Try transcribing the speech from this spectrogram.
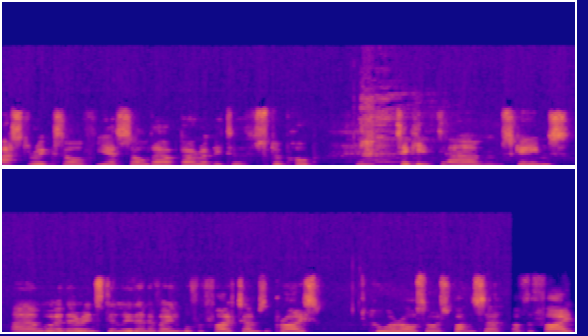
asterisk of yes, sold out directly to StubHub ticket um, schemes uh, where they're instantly then available for five times the price. Who are also a sponsor of the fight.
